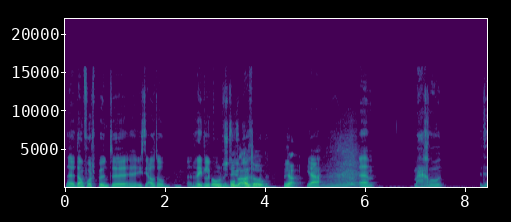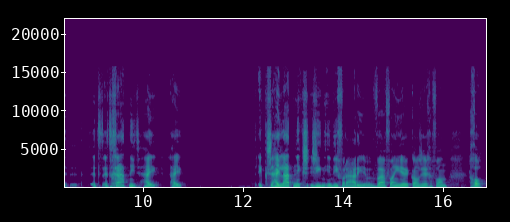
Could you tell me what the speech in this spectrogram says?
eh downforce-punten. eh, is die auto redelijk onbestuurbaar auto. geworden. Ja, Ja. Ehm, maar gewoon, het, het, het gaat niet. Hij, hij, ik, hij laat niks zien in die Ferrari waarvan je kan zeggen van... Goh,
